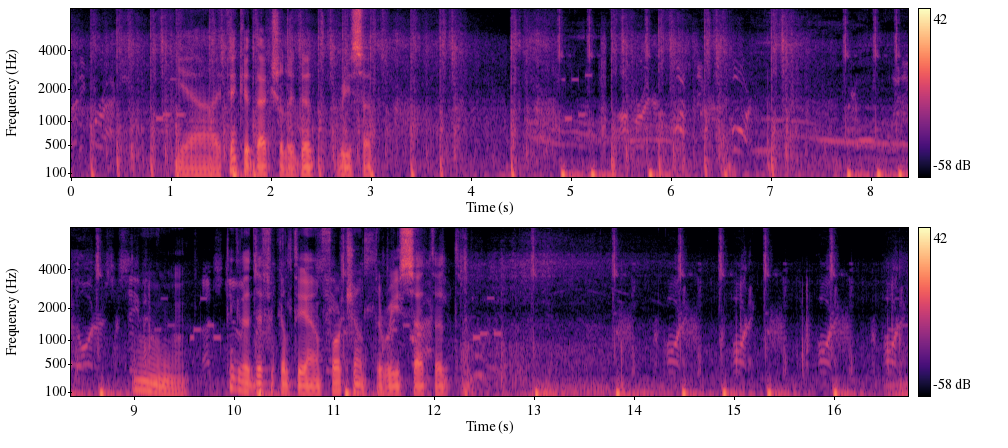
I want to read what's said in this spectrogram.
Ready for action. Yeah, I think it actually did reset. Hmm. I think the difficulty unfortunately resetted. Reporting. Reporting. Reporting. Reporting.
